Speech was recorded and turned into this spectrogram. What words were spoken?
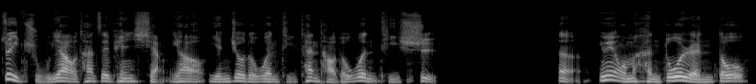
最主要，他这篇想要研究的问题、探讨的问题是，呃，因为我们很多人都，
